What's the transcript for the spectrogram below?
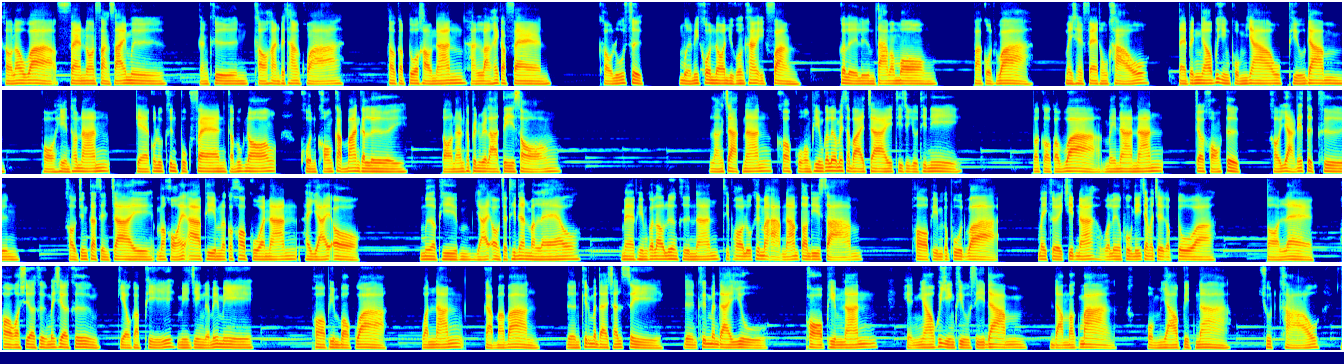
เขาเล่าว่าแฟนนอนฝั่งซ้ายมือ กลางคืนเขาหันไปทางขวา เท่ากับตัวเขานั้นหันหลังให้กับแฟน เขารู้สึกเหมือนมีคนนอนอยู่ข้างๆอีกฝั่ง ก็เลยลืมตามามอง ปรากฏว่า ไม่ใช่แฟนของเขา แต่เป็นเงาผู้หญิงผมยาว ผิวดำพอเห็นเท่านั้น แกก็ลุกขึ้นปลุกแฟนกับลูกน้องขนของกลับบ้านกันเลย ตอนนั้นก็เป็นเวลาตีสอง หลังจากนั้นครอบครัวของพิมพ์ก็เริ่มไม่สบายใจที่จะอยู่ที่นี่ ประกอบกับว่าไม่นานนั้น เจ้าของตึกเขาอยากได้ตึกคืน เขาจึงตัดสินใจมาขอให้อาพิมพ์แล้วก็ครอบครัวนั้นให้ย้ายออก เมื่อพิมพ์ย้ายออกจากที่นั่นมาแล้ว แม่พิมพ์ก็เล่าเรื่องคืนนั้น ที่พอลุกขึ้นมาอาบน้ำตอนดีสามพอพิมพ์ก็พูดว่า ไม่เคยคิดนะ ว่าเรื่องพวกนี้จะมาเจอกับตัว ตอนแรก พ่อก็เชื่อครึ่งไม่เชื่อครึ่ง เกี่ยวกับผีมีจริงหรือไม่มี พ่อพิมพ์บอกว่า วันนั้นกลับมาบ้าน เดินขึ้นบันไดชั้นสี่เดินขึ้นบันไดอยู่ พอพิมพ์นั้น เห็นเงาผู้หญิงผิวสีดำดำมากๆ ผมยาวปิดหน้า ชุดขาว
